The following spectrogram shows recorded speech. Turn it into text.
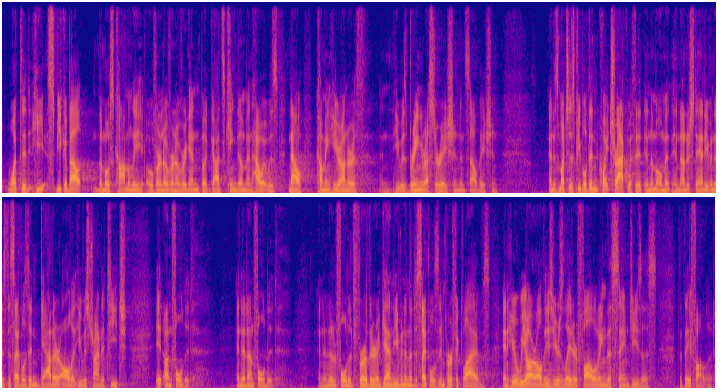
what did he speak about the most commonly over and over and over again but God's kingdom and how it was now coming here on earth and he was bringing restoration and salvation? And as much as people didn't quite track with it in the moment and understand, even his disciples didn't gather all that he was trying to teach, it unfolded. And it unfolded. And it unfolded further again, even in the disciples' imperfect lives. And here we are all these years later following this same Jesus that they followed.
